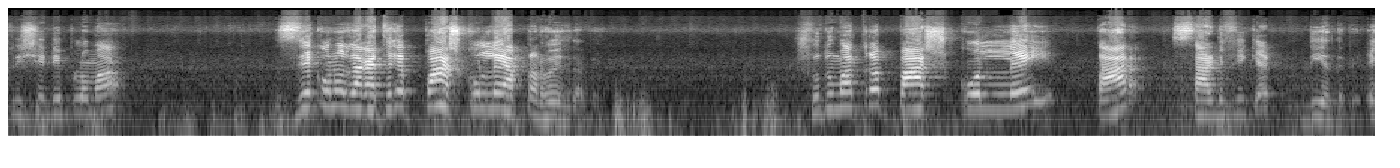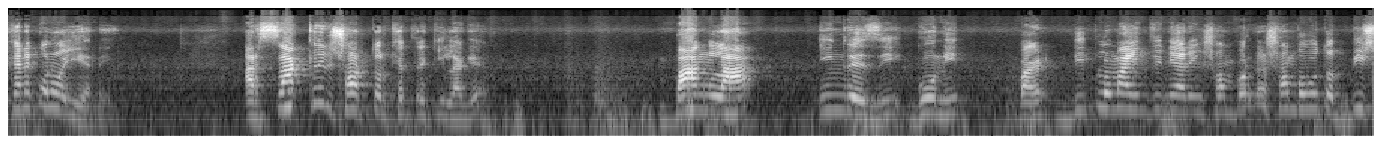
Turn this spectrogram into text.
কৃষি ডিপ্লোমা যে কোনো জায়গা থেকে পাশ করলে আপনার হয়ে যাবে। শুধুমাত্র পাশ করলেই তার সার্টিফিকেট দিয়ে দেবে। এখানে কোনো ইয়ে নেই। আর চাকরির শর্তর ক্ষেত্রে কি লাগে? বাংলা, ইংরেজি, গণিত বা ডিপ্লোমা ইঞ্জিনিয়ারিং সম্পর্কে সম্ভবত বিশ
